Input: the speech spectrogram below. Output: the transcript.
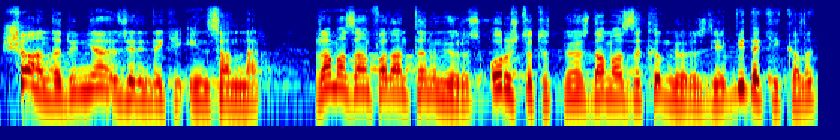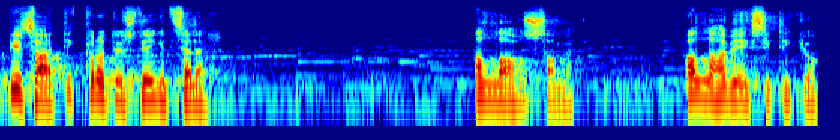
Şu anda dünya üzerindeki insanlar Ramazan falan tanımıyoruz, oruç da tutmuyoruz, namaz da kılmıyoruz diye bir dakikalık, bir saatlik protestoya gitseler. Allahu Samed. Allah'a bir eksiklik yok.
